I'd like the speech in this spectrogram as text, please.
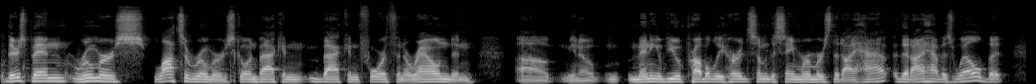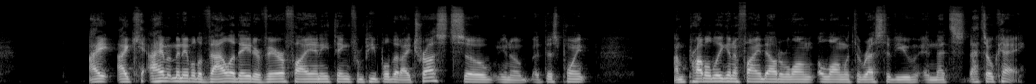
there's been rumors, lots of rumors going back and back and forth and around, and uh, you know, m- many of you have probably heard some of the same rumors that I have that I have as well. But I I, I haven't been able to validate or verify anything from people that I trust. So you know, at this point, I'm probably going to find out along along with the rest of you, and that's that's okay.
